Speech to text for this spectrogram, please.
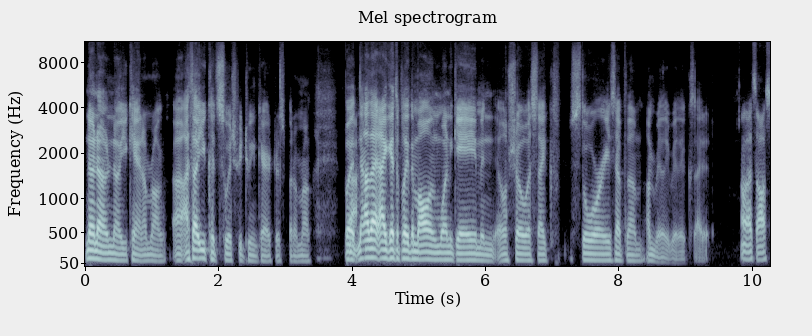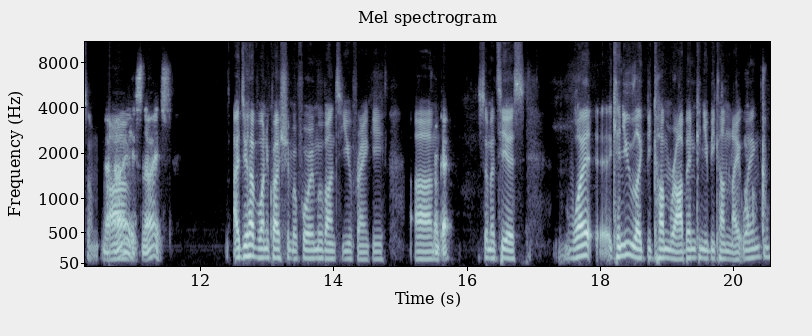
no no no you can't. I'm wrong. Uh, I thought you could switch between characters, but I'm wrong. But Ah. now that I get to play them all in one game and it'll show us like stories of them, I'm really really excited. Oh, that's awesome. Um, nice, nice. I do have one question before we move on to you, Frankie. Um, Okay. So Matthias, what uh, can you like become Robin? Can you become Nightwing?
